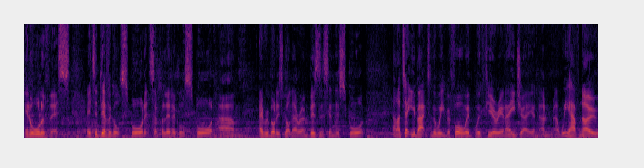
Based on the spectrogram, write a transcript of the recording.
in all of this it's a difficult sport. It's a political sport. Um, everybody's got their own business in this sport. And I take you back to the week before with, with Fury and AJ, and, and we have no,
